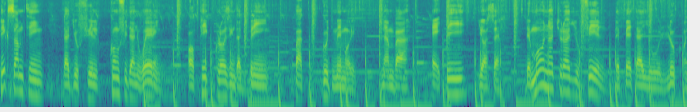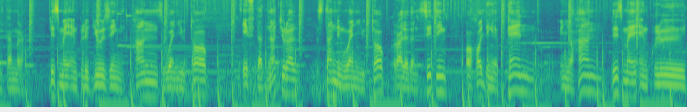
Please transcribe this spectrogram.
Pick something that you feel confident wearing or pick clothing that bring back good memory. Number eight, be yourself. The more natural you feel, the better you will look on camera. This may include using hands when you talk, if that natural, standing when you talk rather than sitting, or holding a pen in your hand. This may include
